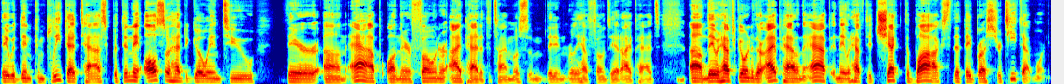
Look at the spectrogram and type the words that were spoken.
They would then complete that task, but then they also had to go into their um, app on their phone or iPad at the time. Most of them, they didn't really have phones, they had iPads. Um, they would have to go into their iPad on the app and they would have to check the box that they brushed their teeth that morning.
